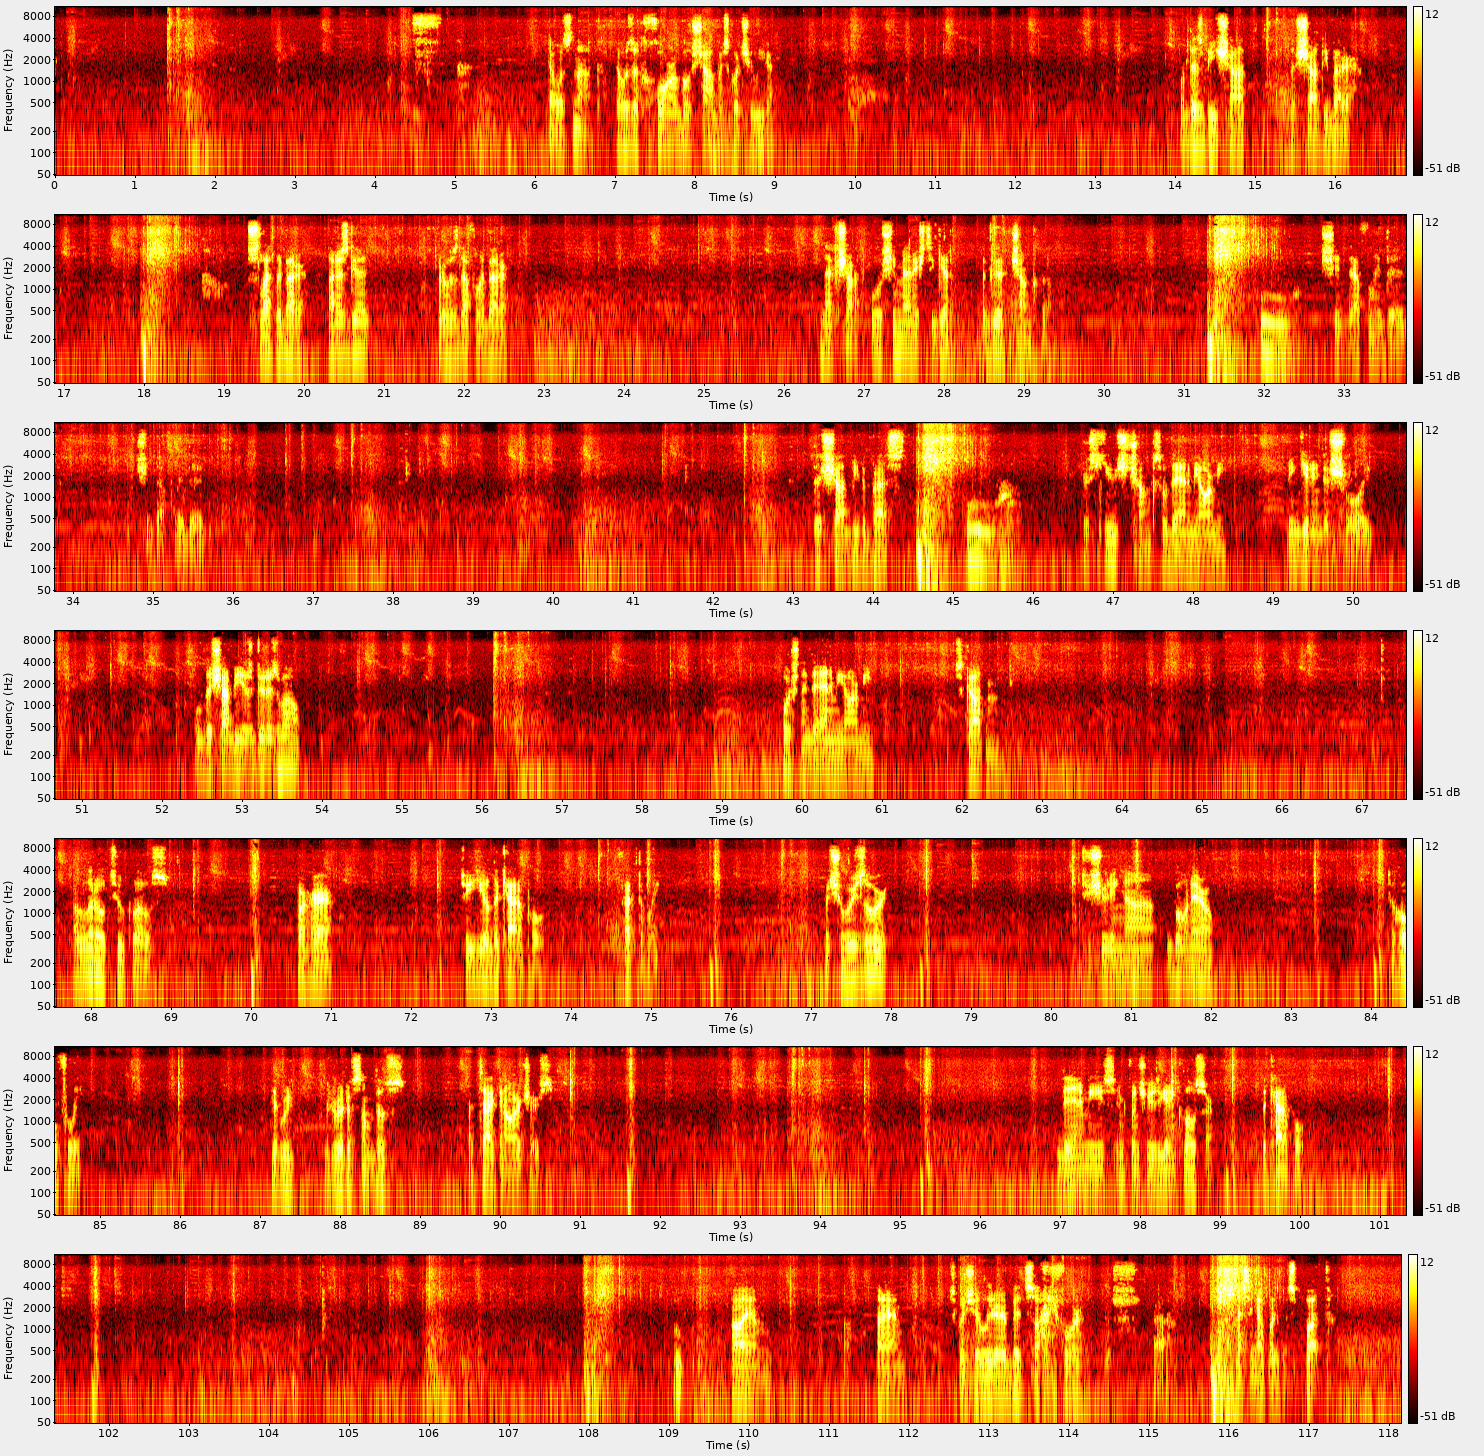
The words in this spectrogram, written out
That was not. That was a horrible shot by Scorchelita. Will this be shot? This shot be better. Slightly better. Not as good, but it was definitely better. Next shot. Will she manage to get a good chunk though? Ooh, she definitely did. She definitely did. This shot be the best. Ooh. There's huge chunks of the enemy army been getting destroyed. Will this shot be as good as well? Fortunately, the enemy army has gotten a little too close for her to yield the catapult effectively. But she'll resort to shooting a bow and arrow to hopefully get, rid get rid of some of those attacking archers. The enemy's infantry is getting closer. The catapult. I am. Oh, I am. Squishy a little bit sorry for uh, messing up like this, but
